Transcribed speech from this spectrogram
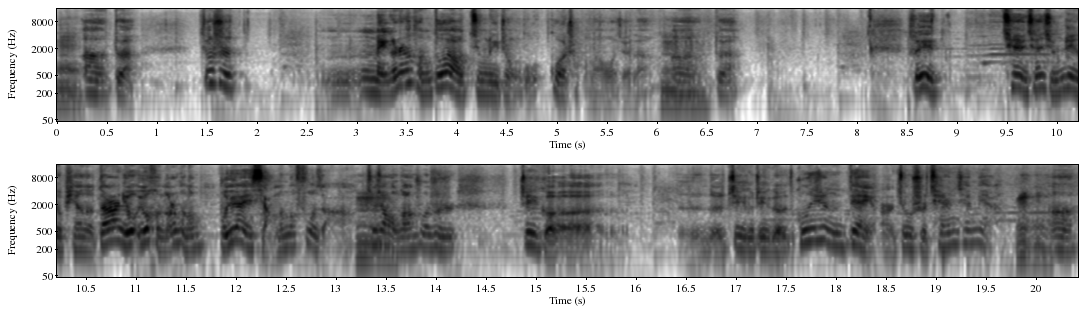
嗯嗯，对，就是。嗯，每个人可能都要经历这种过过程的，我觉得，嗯，对。所以，《千与千寻》这个片子，当然有有很多人可能不愿意想那么复杂，就像我刚刚说，是这个，呃，这个这个宫崎骏的电影就是千人千面，嗯嗯，嗯，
